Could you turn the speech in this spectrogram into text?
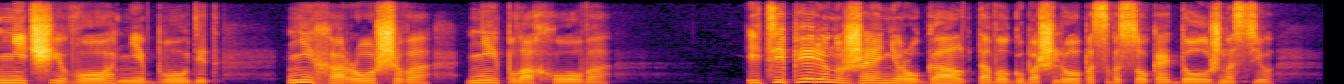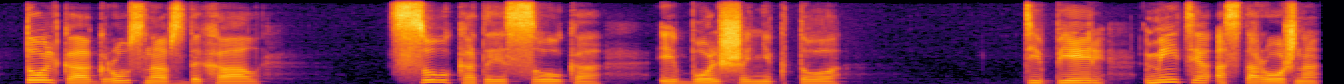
Ничего не будет, ни хорошего, ни плохого. И теперь он уже не ругал того губошлепа с высокой должностью, только грустно вздыхал. «Сука ты, сука, и больше никто!» Теперь Митя осторожно,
